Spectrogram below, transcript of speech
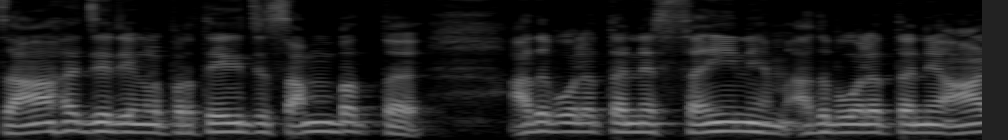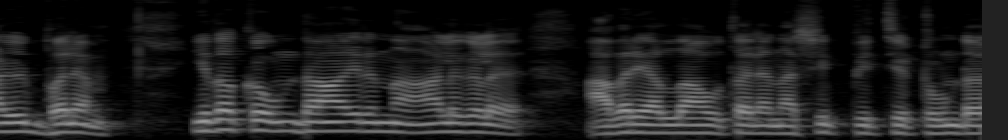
സാഹചര്യങ്ങൾ പ്രത്യേകിച്ച് സമ്പത്ത് അതുപോലെ തന്നെ സൈന്യം അതുപോലെ തന്നെ ആൾബലം ഇതൊക്കെ ഉണ്ടായിരുന്ന ആളുകൾ അവരെ അള്ളാഹു തല നശിപ്പിച്ചിട്ടുണ്ട്.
